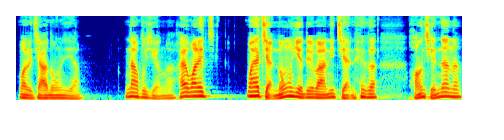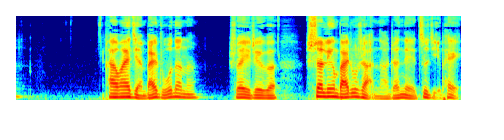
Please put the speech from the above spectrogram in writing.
往里加东西啊？那不行啊，还要往里往下捡东西，对吧？你捡那个黄芩的呢，还有往下捡白术的呢。所以这个参苓白术散呢，咱得自己配。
